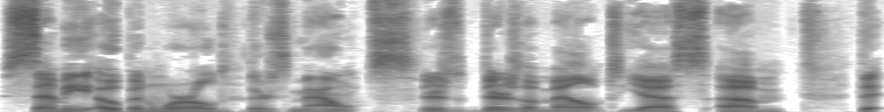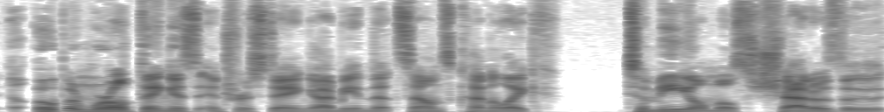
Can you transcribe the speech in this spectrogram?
semi open world. there's mounts. There's there's a mount, yes. Um, the open world thing is interesting. I mean, that sounds kind of like to me almost Shadows of the,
